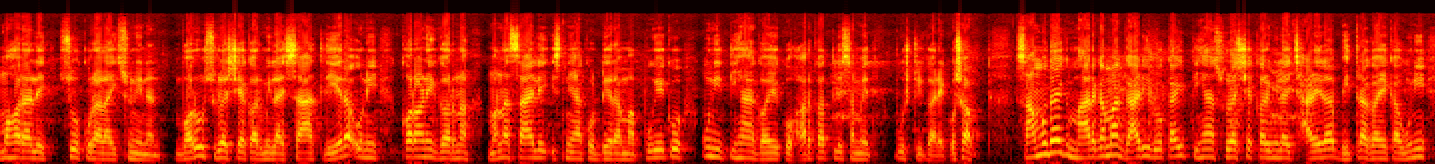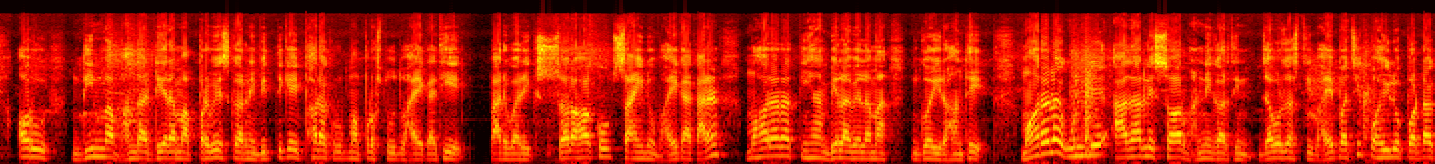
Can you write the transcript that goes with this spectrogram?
महराले सो कुरालाई सुनेनन्। बरु सुरक्षाकर्मीलाई साथ लिएर उनी करणी गर्न मनसायले स्नेहाको डेरामा पुगेको उनी त्यहाँ गएको हरकतले समेत पुष्टि गरेको छ। सामुदायिक मार्गमा गाडी रोकाई त्यहाँ सुरक्षाकर्मीलाई छाडेर भित्र गएका उनी अरू दिनमा भन्दा डेरामा प्रवेश गर्ने बित्तिकै फरक रूपमा प्रस्तुत भएका थिए। पारिवारिक सरहको साइनो भएका कारण महरा र त्यहाँ बेला बेलामा गइरहन्थे। महरालाई उनले आधारले सर भन्ने गर्थिन्। जबरजस्ती भएपछि पहिलो पटक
